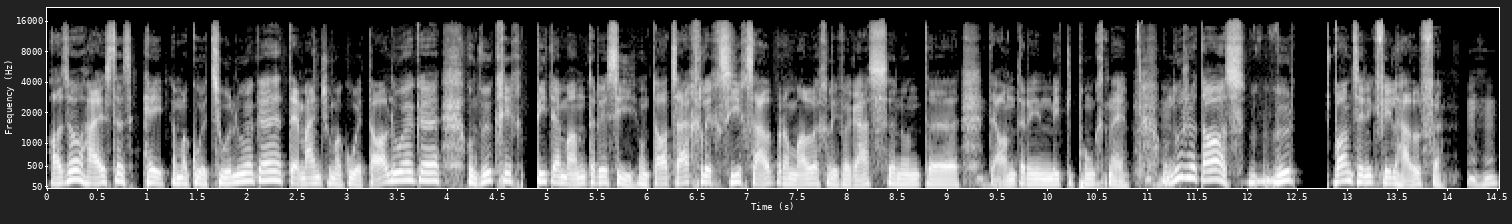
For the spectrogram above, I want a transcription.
Also heißt das, hey, mal gut zuschauen, den Menschen mal gut anschauen und wirklich bei dem anderen sein und tatsächlich sich selber einmal ein bisschen vergessen und äh, den anderen in den Mittelpunkt nehmen. Mhm. Und nur schon das würde wahnsinnig viel helfen. Mhm.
